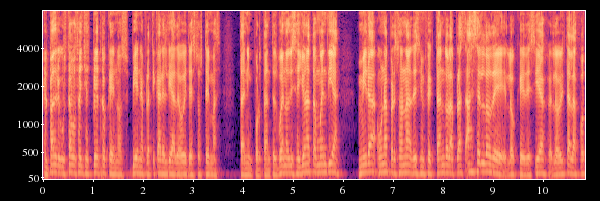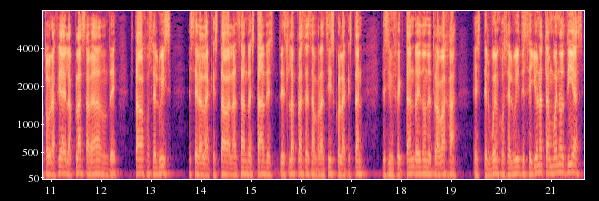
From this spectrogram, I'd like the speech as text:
El padre Gustavo Sánchez Prieto que nos viene a platicar el día de hoy de estos temas tan importantes. Bueno, dice Jonathan, buen día. Mira, una persona desinfectando la plaza. Ah, es lo de lo que decía ahorita la fotografía de la plaza, ¿verdad? Donde estaba José Luis. Esa era la que estaba lanzando. Está, es la plaza de San Francisco, la que están desinfectando ahí donde trabaja este, el buen José Luis dice, Jonathan, buenos días.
